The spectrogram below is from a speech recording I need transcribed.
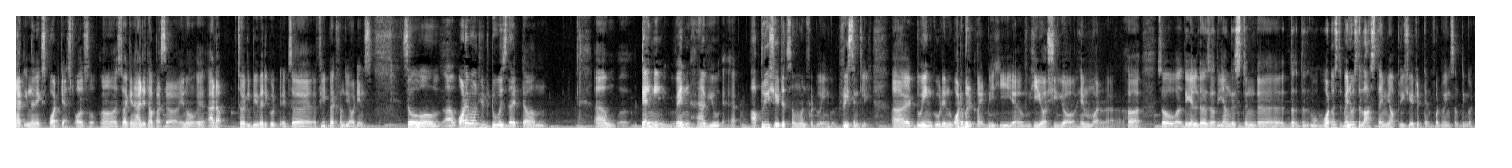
that in the next podcast also. Uh, so i can add it up as a you know add up. So it'll be very good. It's a feedback from the audience. So uh, what i want you to do is that um, uh, tell me when have you uh, appreciated someone for doing good? Recently. Uh, doing good in whatever it might be he um, he or she or him or uh, her. So uh, the elders or the youngest and the, the what was the, when was the last time you appreciated them for doing something good?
